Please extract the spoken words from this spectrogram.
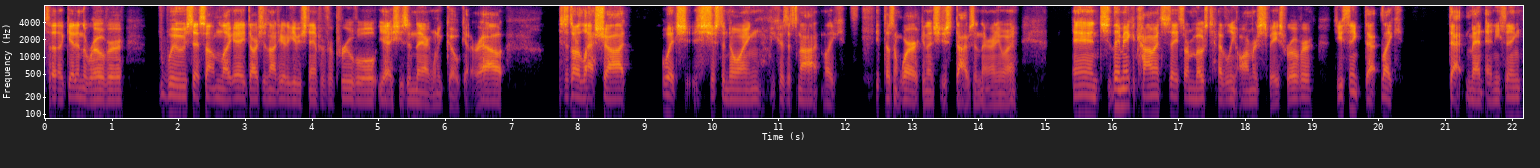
to get in the rover. Woo says something like, "Hey, Darcy's not here to give you stamp of approval." Yeah, she's in there. I'm going to go get her out. This is our last shot, which is just annoying because it's not like it doesn't work, and then she just dives in there anyway. And they make a comment to say it's our most heavily armored space rover. Do you think that like that meant anything?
